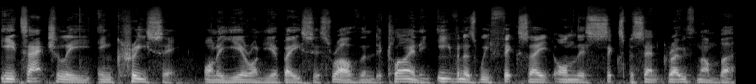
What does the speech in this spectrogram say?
it's actually increasing on a year on year basis rather than declining, even as we fixate on this 6% growth number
